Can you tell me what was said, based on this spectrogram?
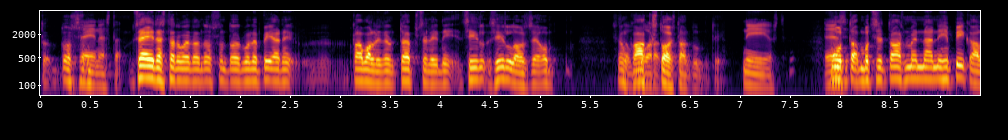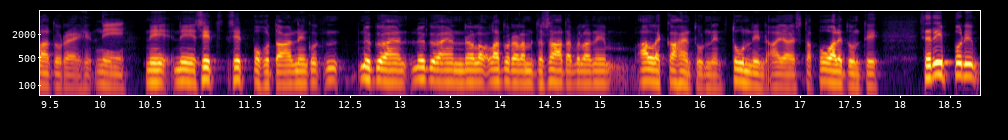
t- tossa, Seinästä. seinästä ruvetaan, tuossa on tuommoinen pieni tavallinen töpseli, niin sil- silloin se on, se on, on 12 tuntia. Niin just. Ja Mutta, mutta sitten taas mennään niihin pikalatureihin. se- niin, Niin, niin sitten sit puhutaan niin kuin nykyään, nykyään latureilla, mitä saatavilla, niin alle kahden tunnin, tunnin ajoista, puoli tuntia. Se riippuu, niin,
